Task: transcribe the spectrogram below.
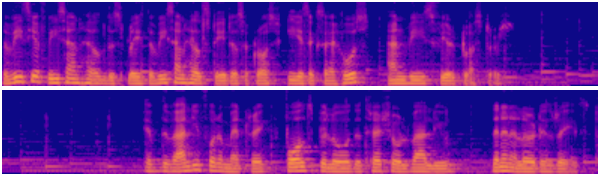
The VCF vSAN Health displays the vSAN Health status across ESXi host and vSphere clusters. If the value for a metric falls below the threshold value, then an alert is raised.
